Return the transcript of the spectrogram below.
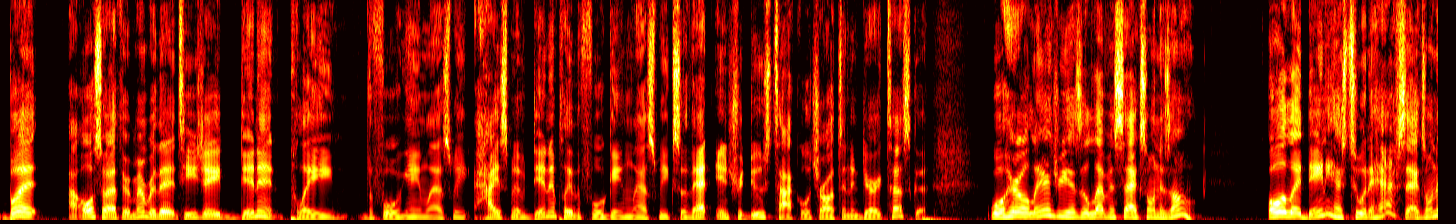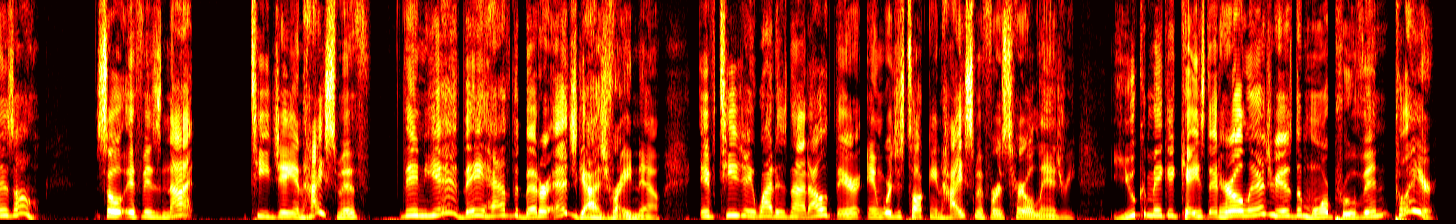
But I also have to remember that TJ didn't play the full game last week. Highsmith didn't play the full game last week, so that introduced Taco Charlton and Derrek Tuszka. Well, Harold Landry has 11 sacks on his own. Ola Adeniyi has two and a half sacks on his own. So if it's not TJ and Highsmith, then yeah, they have the better edge guys right now. If TJ Watt is not out there and we're just talking Highsmith versus Harold Landry, you can make a case that Harold Landry is the more proven player.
